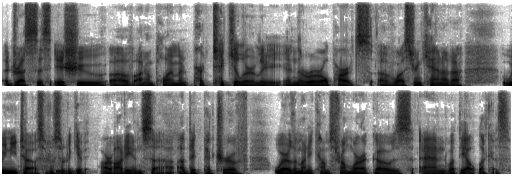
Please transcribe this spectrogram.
address this issue of unemployment, particularly in the rural parts of Western Canada, we need to sort of, give our audience a, a big picture of where the money comes from, where it goes, and what the outlook is.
